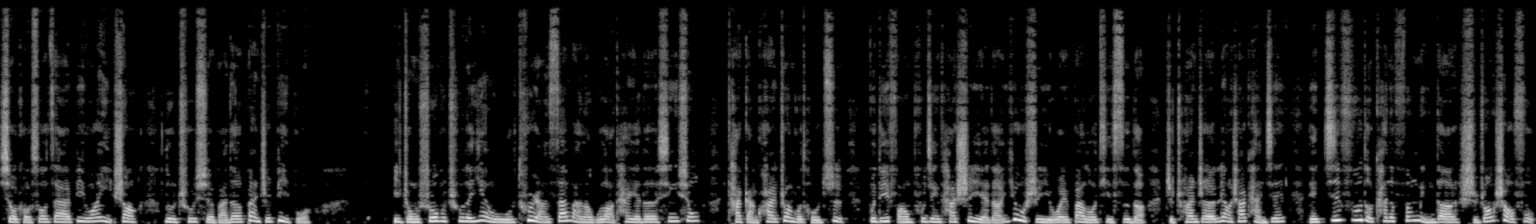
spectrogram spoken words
袖口缩在臂弯以上，露出雪白的半只臂膊。一种说不出的厌恶突然塞满了吴老太爷的心胸，他赶快转过头去，不提防扑进他视野的又是一位半裸体似的，只穿着亮纱坎肩，连肌肤都看得分明的时装少妇，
